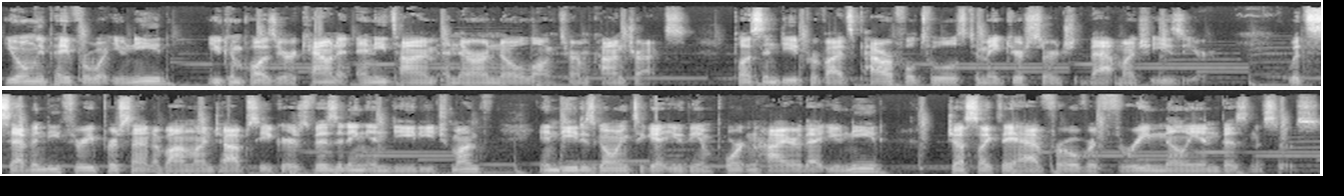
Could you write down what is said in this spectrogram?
You only pay for what you need, you can pause your account at any time, and there are no long term contracts. Plus, Indeed provides powerful tools to make your search that much easier. With 73% of online job seekers visiting Indeed each month, Indeed is going to get you the important hire that you need, just like they have for over 3 million businesses.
